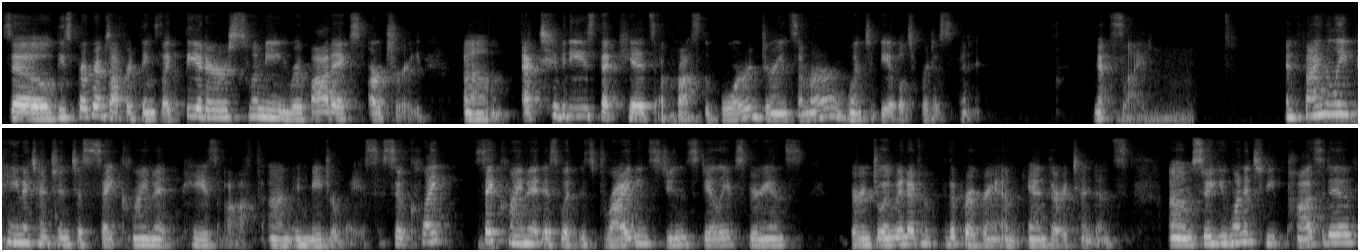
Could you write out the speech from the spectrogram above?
So these programs offered things like theater, swimming, robotics, archery, um, activities that kids across the board during summer want to be able to participate in. Next slide. And finally, paying attention to site climate pays off um, in major ways. So site climate is what is driving students' daily experience, their enjoyment of the program, and their attendance. Um, so you want it to be positive,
